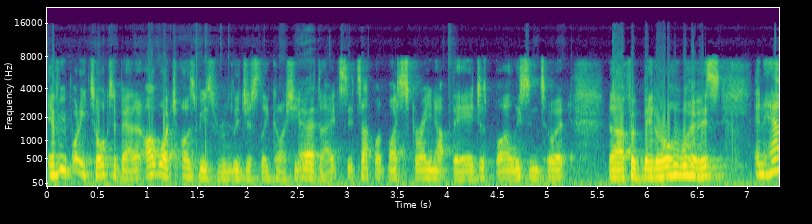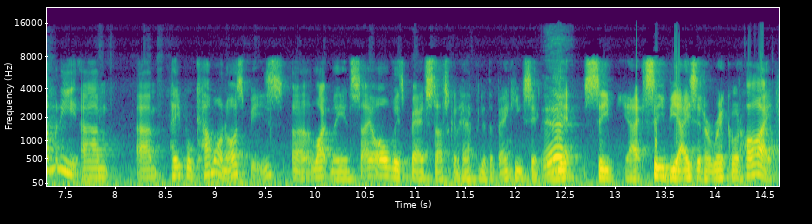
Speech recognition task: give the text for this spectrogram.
Everybody talks about it. I watch Ausbiz religiously, gosh, all day. It's, it's up on my screen up there just by listening to it, uh, for better or worse. And how many um, um, people come on Ausbiz, uh, like me, and say, oh, this bad stuff's going to happen to the banking sector. Yeah. Yet CBA, CBA's at a record high.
